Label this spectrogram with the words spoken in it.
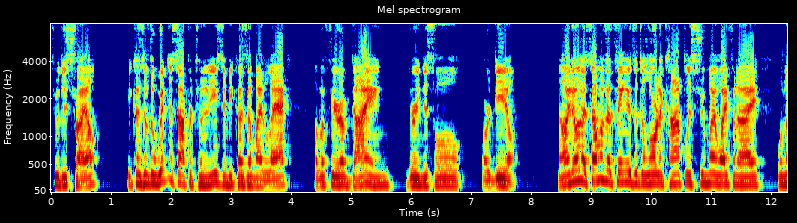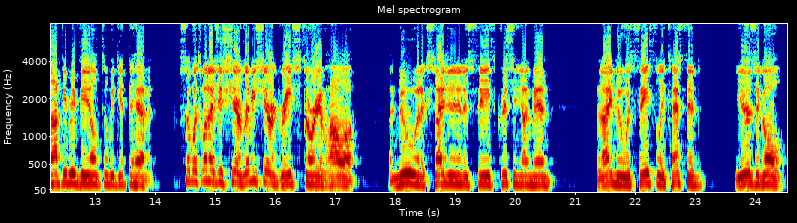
through this trial because of the witness opportunities and because of my lack of a fear of dying during this whole ordeal. Now, I know that some of the things that the Lord accomplished through my wife and I will not be revealed till we get to heaven. So, with what I just shared, let me share a great story of how a, a new and excited in his faith Christian young man that I knew was faithfully tested years ago,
